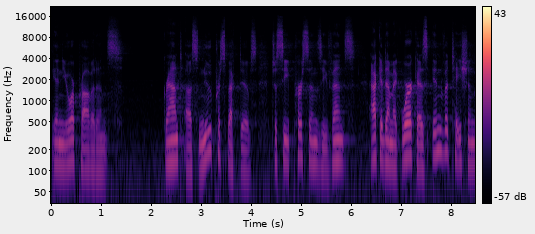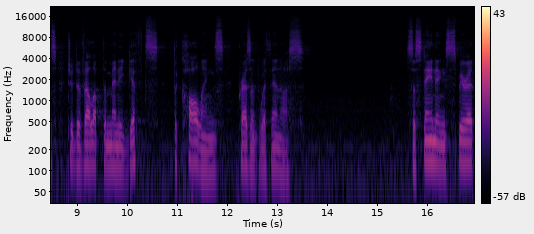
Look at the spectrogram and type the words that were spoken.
in your providence. Grant us new perspectives to see persons, events, academic work as invitations to develop the many gifts, the callings present within us. Sustaining Spirit,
